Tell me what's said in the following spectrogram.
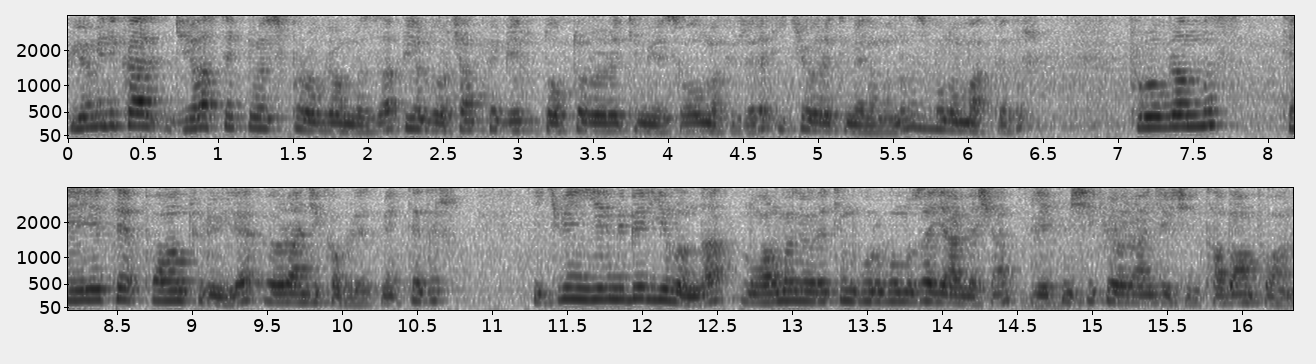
Biyomedikal cihaz teknolojisi programımızda bir doçent ve bir doktor öğretim üyesi olmak üzere iki öğretim elemanımız bulunmaktadır. Programımız TYT puan türüyle öğrenci kabul etmektedir. 2021 yılında normal öğretim grubumuza yerleşen 72 öğrenci için taban puan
